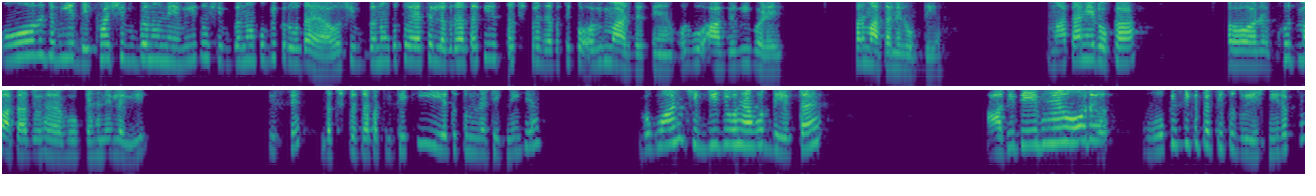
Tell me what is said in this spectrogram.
और जब ये देखा शिवगणों ने भी तो शिवगणों को भी क्रोध आया और शिवगणों को तो ऐसे लग रहा था कि इस दक्ष प्रजापति को अभी मार देते हैं और वो आगे भी बढ़े, पर माता ने रोक दिया। माता ने रोका और खुद माता जो है वो कहने लगी इससे, दक्ष प्रजापति से कि ये तो तुमने ठीक नहीं किया। भगवान शिव जी जो है वो देवता है आदि देव हैं और वो किसी के प्रति तो द्वेष नहीं रखते।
